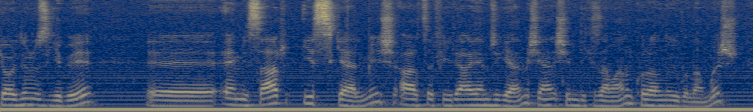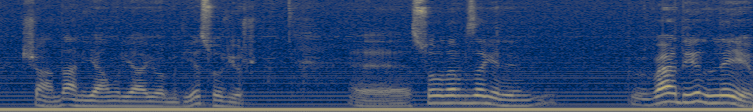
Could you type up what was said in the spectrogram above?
Gördüğünüz gibi e, emisar is gelmiş. Artı fiili ing gelmiş. Yani şimdiki zamanın kuralını uygulamış. Şu anda hani yağmur yağıyor mu diye soruyor. Ee, sorularımıza gelelim. Where do you live?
